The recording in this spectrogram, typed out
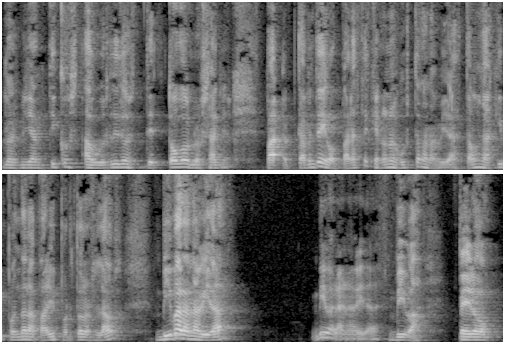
los villancicos aburridos de todos los años, también te digo, parece que no nos gusta la Navidad. Estamos aquí poniéndola a parir por todos los lados. ¡Viva la Navidad! Viva la Navidad. ¡Viva! Pero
